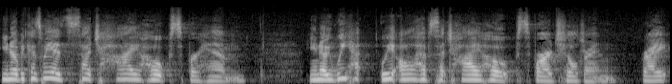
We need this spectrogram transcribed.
you know, because we had such high hopes for him. You know, we, ha- we all have such high hopes for our children, right?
